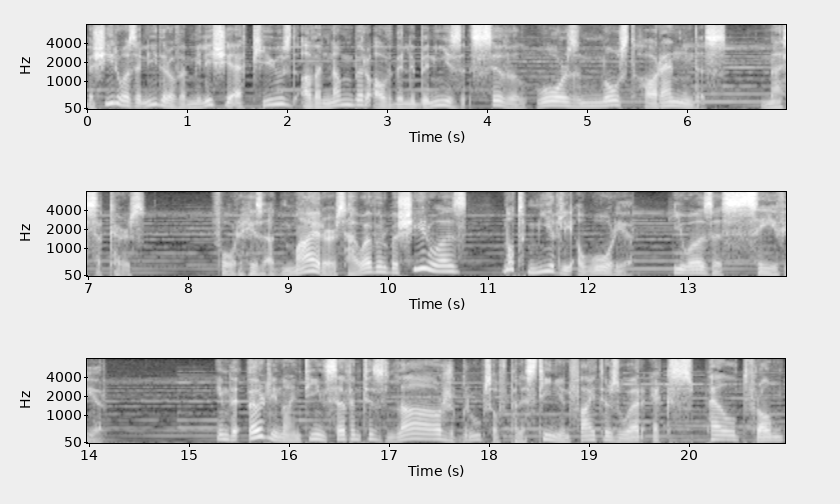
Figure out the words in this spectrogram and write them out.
Bashir was a leader of a militia accused of a number of the Lebanese civil war's most horrendous massacres. For his admirers, however, Bashir was not merely a warrior, he was a savior. In the early 1970s, large groups of Palestinian fighters were expelled from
